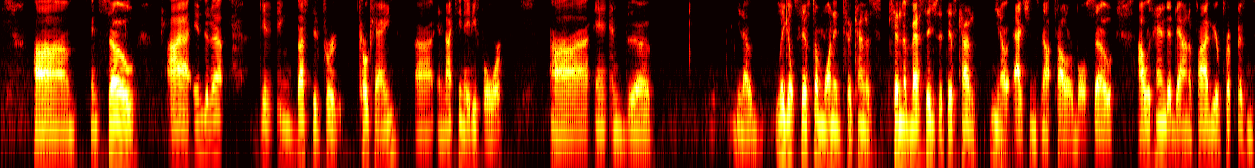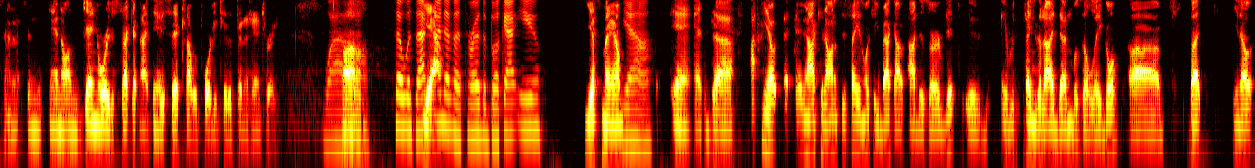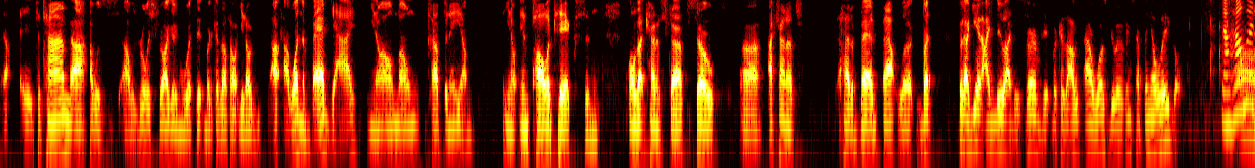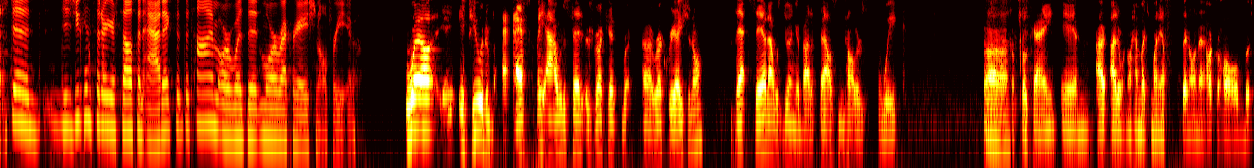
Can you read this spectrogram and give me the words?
um, and so I ended up getting busted for cocaine uh, in 1984, uh, and you know legal system wanted to kind of send a message that this kind of you know actions not tolerable. So I was handed down a five year prison sentence, and and on January the second, nineteen eighty six, I reported to the penitentiary. Wow. Um, so was that yeah. kind of a throw the book at you? Yes, ma'am. Yeah. And uh, I, you know, and I can honestly say, in looking back, I, I deserved it. it. Everything that I'd done was illegal, uh, but you know, at the time I was I was really struggling with it because I thought, you know, I, I wasn't a bad guy. You know, I own my own company. I'm, you know, in politics and all that kind of stuff. So uh, I kind of had a bad outlook. But but again, I knew I deserved it because I I was doing something illegal. Now, how um, much did did you consider yourself an addict at the time, or was it more recreational for you? Well, if you would have asked me, I would have said it was rec- uh, recreational. That said, I was doing about a thousand dollars a week uh, of cocaine, and I, I, don't know how much money I spent on alcohol, but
